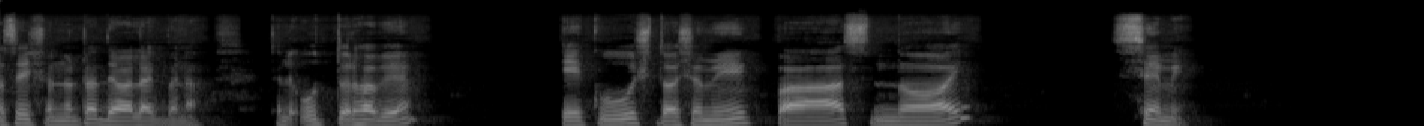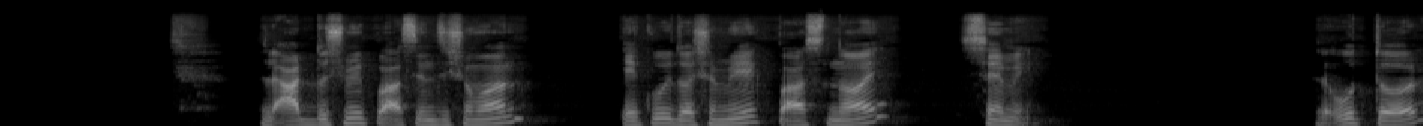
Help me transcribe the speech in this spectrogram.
আছে, এই শূন্যটা দেওয়া লাগবে না। তাহলে উত্তর হবে একুশ দশমিক পাঁচ নয় সেমি তাহলে আট দশমিক পাঁচ ইঞ্চি সমান একুশ দশমিক পাঁচ নয় সেমি। উত্তর,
